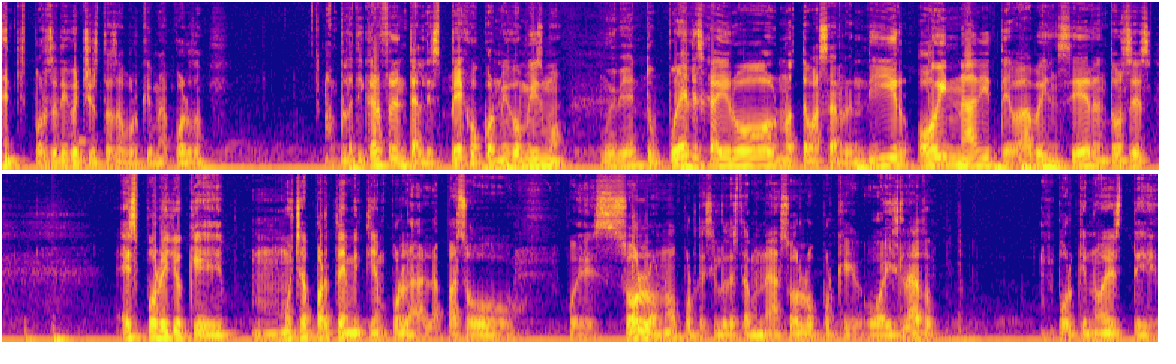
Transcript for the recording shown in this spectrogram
por eso digo chistoso, porque me acuerdo, a platicar frente al espejo conmigo mismo. Muy bien. Tú puedes, Jairo, no te vas a rendir, hoy nadie te va a vencer, entonces es por ello que mucha parte de mi tiempo la, la paso pues solo, ¿no? Por decirlo de esta manera, solo, porque, o aislado, porque no este,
